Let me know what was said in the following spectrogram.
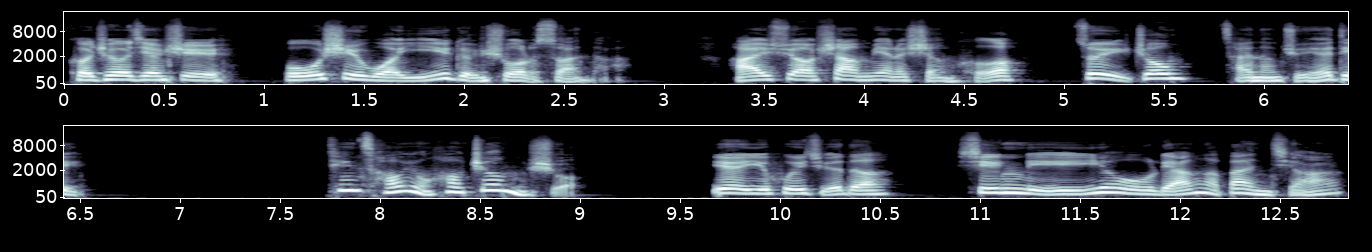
可这件事不是我一个人说了算的，还需要上面的审核。”最终才能决定。听曹永浩这么说，叶一辉觉得心里又凉了半截儿。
